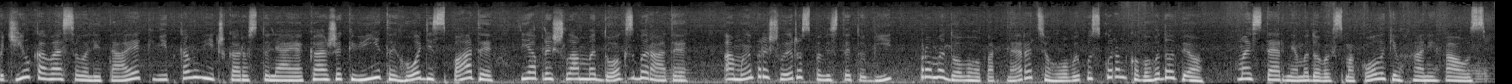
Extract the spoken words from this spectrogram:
Бджілка весело літає, квіткам вічка розтуляє. Каже, квіти, годі спати. Я прийшла медок збирати. А ми прийшли розповісти тобі про медового партнера цього випуску ранкового допіо майстерня медових смаколиків Honey House.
